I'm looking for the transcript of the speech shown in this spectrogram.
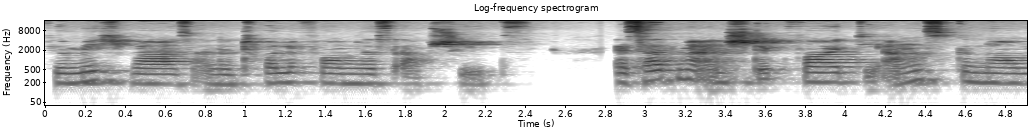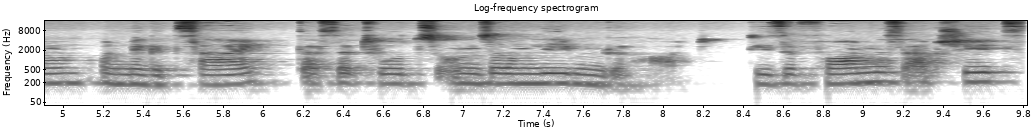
Für mich war es eine tolle Form des Abschieds. Es hat mir ein Stück weit die Angst genommen und mir gezeigt, dass der Tod zu unserem Leben gehört. Diese Form des Abschieds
